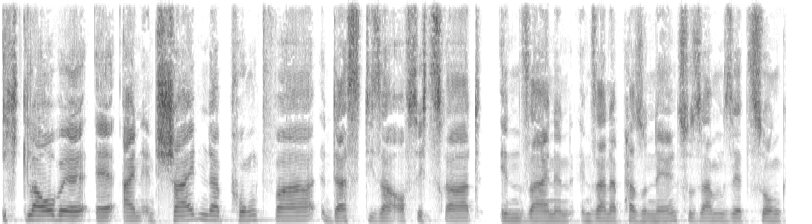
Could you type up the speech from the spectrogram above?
Ich glaube, äh, ein entscheidender Punkt war, dass dieser Aufsichtsrat in seinen, in seiner personellen Zusammensetzung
